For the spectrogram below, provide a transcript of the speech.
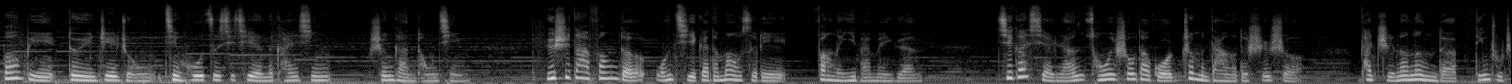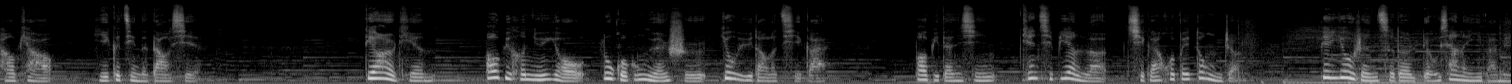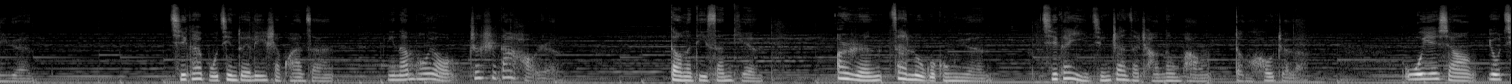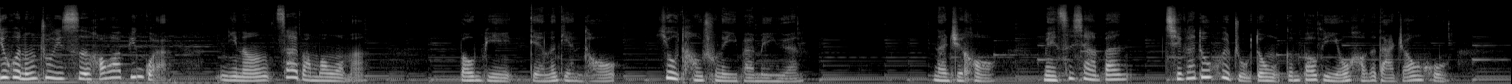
鲍比对于这种近乎自欺欺人的开心深感同情，于是大方地往乞丐的帽子里放了一百美元。乞丐显然从未收到过这么大额的施舍。他直愣愣地盯住钞票，一个劲地道谢。第二天，鲍比和女友路过公园时，又遇到了乞丐。鲍比担心天气变了，乞丐会被冻着，便又仁慈地留下了一百美元。乞丐不禁对丽莎夸赞：“你男朋友真是大好人。”到了第三天，二人再路过公园，乞丐已经站在长凳旁等候着了。我也想有机会能住一次豪华宾馆，你能再帮帮我吗？鲍比点了点头，又掏出了一百美元。那之后，每次下班，乞丐都会主动跟鲍比友好的打招呼，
